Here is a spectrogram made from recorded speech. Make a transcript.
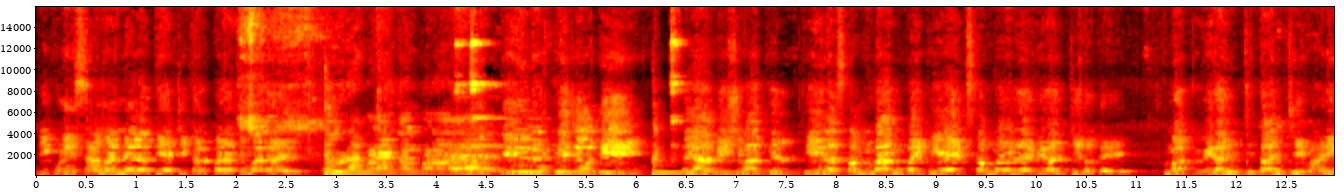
ती कोणी सामान्य नव्हती याची कल्पना तुम्हाला आहे. पूर्णपणे कल्पना आहे. ती व्यक्ती जी होती ते या विश्वातील तीन स्तंभांपैकी एक स्तंभ म्हणजे विरंचित होते. मग विरंचितांची वाणी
